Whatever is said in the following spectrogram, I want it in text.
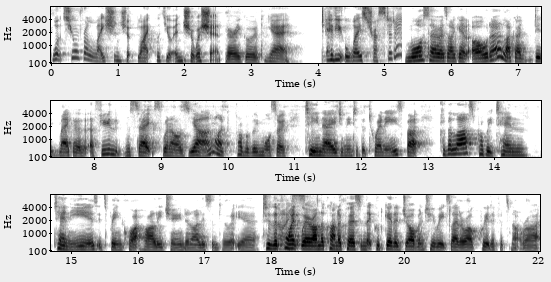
What's your relationship like with your intuition? Very good. Yeah. Have you always trusted it? More so as I get older. Like I did make a, a, few mistakes when I was young, like probably more so teenage and into the 20s. But for the last probably 10, 10 years, it's been quite highly tuned and I listen to it, yeah. To the nice. point where I'm the kind of person that could get a job and two weeks later I'll quit if it's not right.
